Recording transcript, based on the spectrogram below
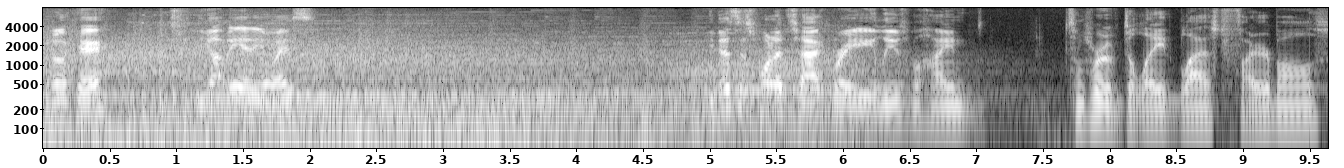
But okay. You got me anyways. He does this one attack where he leaves behind some sort of delayed blast fireballs.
